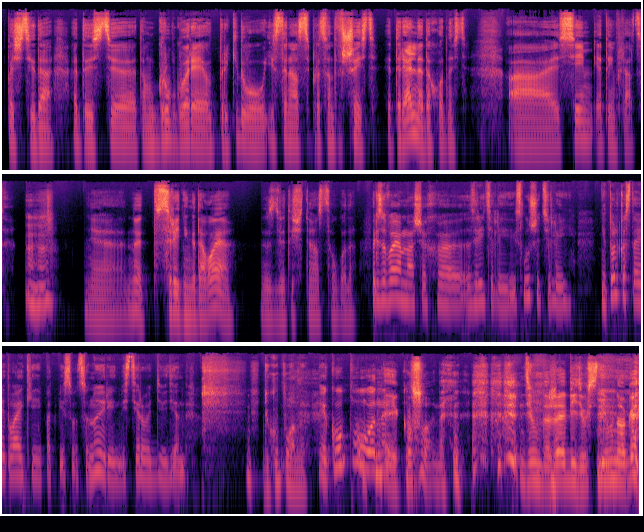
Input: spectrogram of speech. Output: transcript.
почти, да. А То есть, э, там, грубо говоря, я вот прикидывал, из 13% 6 – это реальная доходность, а 7 – это инфляция. Мгм. Э, Ну, это среднегодовая с 2012 года. Призываем наших э, зрителей и слушателей не только ставить лайки и подписываться, но и реинвестировать дивиденды. И купоны. И купоны. И купоны. Дим даже обиделся немного.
